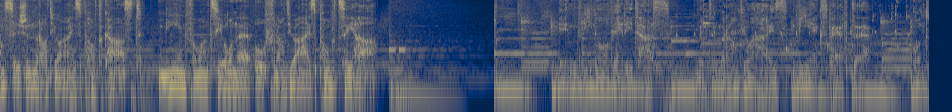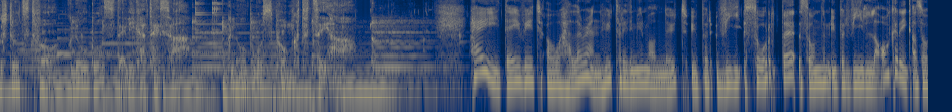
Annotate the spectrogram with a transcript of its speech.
Das ist ein Radio 1 Podcast. Mehr Informationen auf radio1.ch. In Vino Veritas mit dem Radio 1 Wie-Experte. Unterstützt von Globus Delicatessa. Globus.ch Hey, David O'Halloran. Heute reden wir mal nicht über Weinsorten, sondern über Weinlagerung. Also,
